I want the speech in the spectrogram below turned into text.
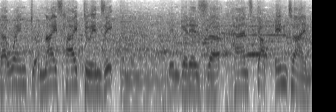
That went to a nice height to Inzi. Didn't get his uh, hands cupped in time.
